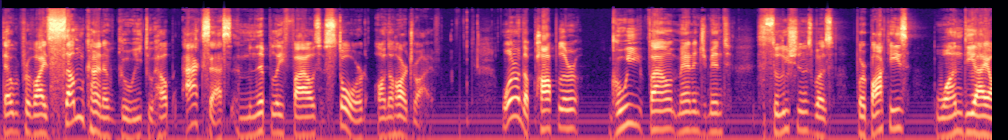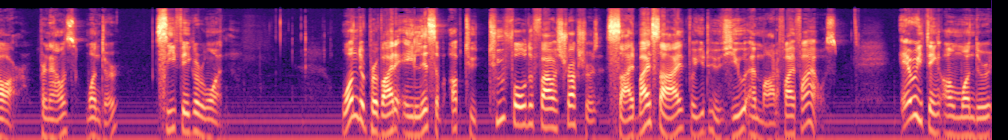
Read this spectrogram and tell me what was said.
that would provide some kind of GUI to help access and manipulate files stored on the hard drive. One of the popular GUI file management solutions was Bourbaki's OneDIR, pronounced Wonder, see Figure 1. Wonder provided a list of up to two folder file structures side by side for you to view and modify files. Everything on Wonder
